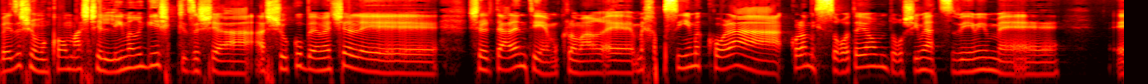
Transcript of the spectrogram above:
באיזשהו מקום מה שלי מרגיש זה שהשוק הוא באמת של, של טאלנטים, כלומר מחפשים כל, ה, כל המשרות היום, דורשים מעצבים עם אה,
